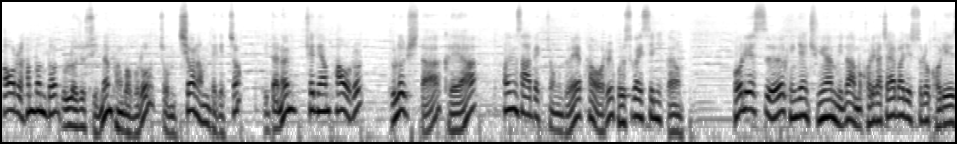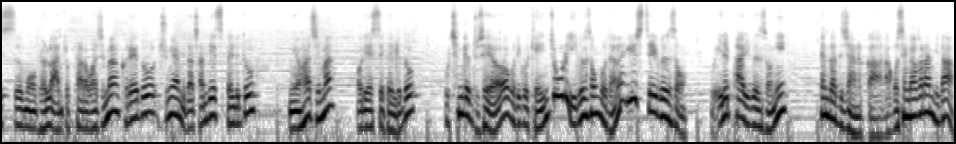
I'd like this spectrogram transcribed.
파워를 한 번 더 눌러줄 수 있는 방법으로 좀 치워나면 되겠죠? 일단은 최대한 파워를 눌러줍시다. 그래야 1400 정도의 파워를 볼 수가 있으니까요 거리 S 굉장히 중요합니다. 뭐 거리가 짧아질수록 거리 S 뭐 별로 안 좋다라고 하지만 그래도 중요합니다. 잔디 S 밸류도 중요하지만 거리 S 밸류도 꼭 챙겨주세요. 그리고 개인적으로 이근성보다는 1스트 1근성, 18 1근성이 스탠다드지 않을까라고 생각을 합니다.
